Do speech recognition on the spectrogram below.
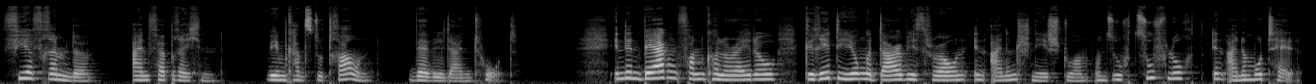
Vier Fremde ein Verbrechen. Wem kannst du trauen? Wer will deinen Tod? In den Bergen von Colorado gerät die junge Darby Throne in einen Schneesturm und sucht Zuflucht in einem Motel.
